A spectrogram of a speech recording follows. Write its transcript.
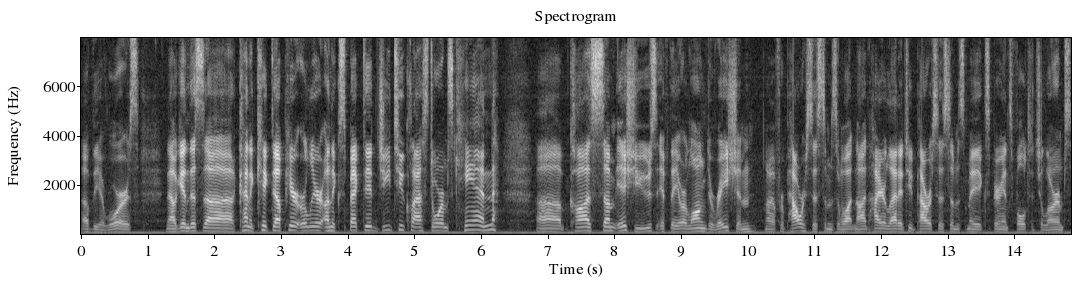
of the auroras. Now, again, this uh, kind of kicked up here earlier. Unexpected G2 class storms can uh, cause some issues if they are long duration uh, for power systems and whatnot. Higher latitude power systems may experience voltage alarms,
